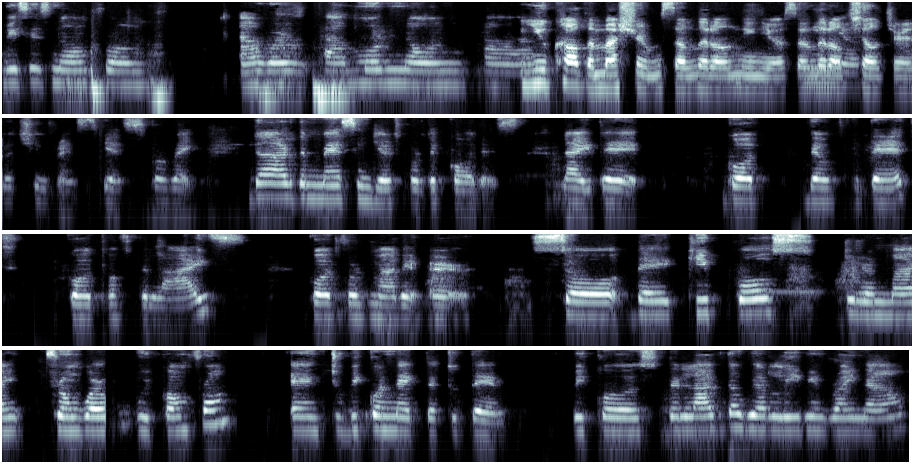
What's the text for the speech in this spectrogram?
This is known from our uh, more known. Uh, You call the mushrooms the little niños, the little children. the children. Yes, correct. They are the messengers for the goddess, like the god of the dead, god of the life, god for Mother Earth. So they keep us to remind from where we come from and to be connected to them, because the life that we are living right now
